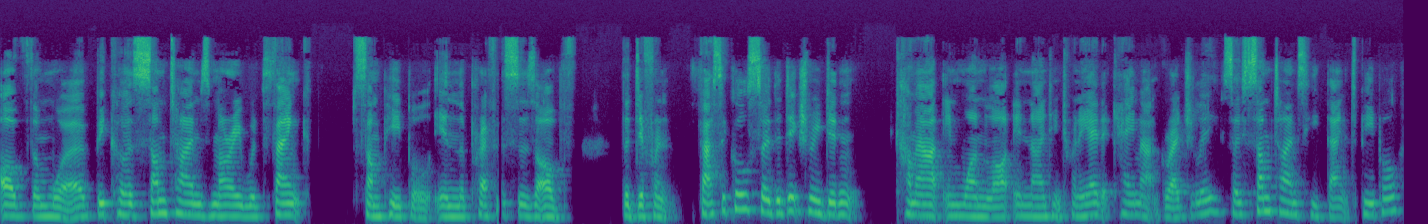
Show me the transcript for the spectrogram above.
of them were because sometimes Murray would thank some people in the prefaces of the different fascicles. So the dictionary didn't come out in one lot in 1928, it came out gradually. So sometimes he thanked people.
